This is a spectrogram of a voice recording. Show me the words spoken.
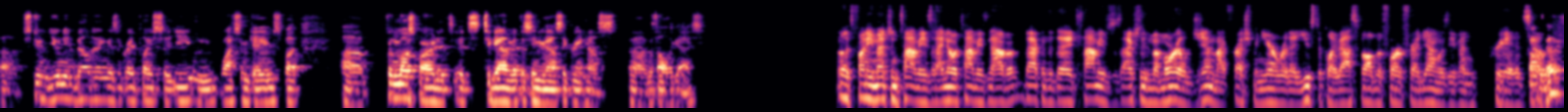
uh, student union building is a great place to eat and watch some games. But uh, for the most part, it's it's together at the senior house at Greenhouse uh, with all the guys. Well, it's funny you mentioned Tommy's. and I know Tommy's now, but back in the day, Tommy's was actually the Memorial Gym my freshman year where they used to play basketball before Fred Young was even created. So, oh, really?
